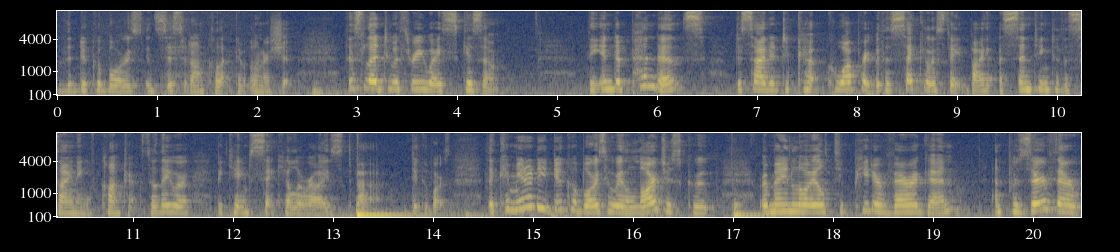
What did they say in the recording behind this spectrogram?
the Doukhobors insisted on collective ownership. This led to a three-way schism. The independents decided to co- cooperate with the secular state by assenting to the signing of contracts. So they were became secularized uh, Doukhobors. The community Doukhobors, who were the largest group, remained loyal to Peter Verigin and preserved their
